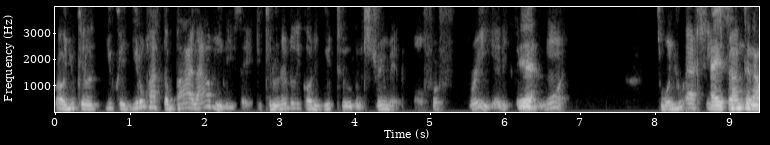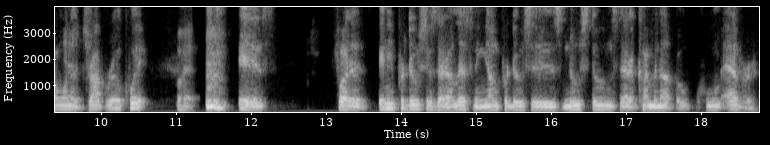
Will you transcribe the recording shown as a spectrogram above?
bro. You can you can you don't have to buy an album these days. You can literally go to YouTube and stream it for free, anything Yeah. you want. So when you actually Hey, spend- something I want to Yeah, drop real quick go ahead. is for the any producers that are listening, young producers, new students that are coming up, or whomever,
